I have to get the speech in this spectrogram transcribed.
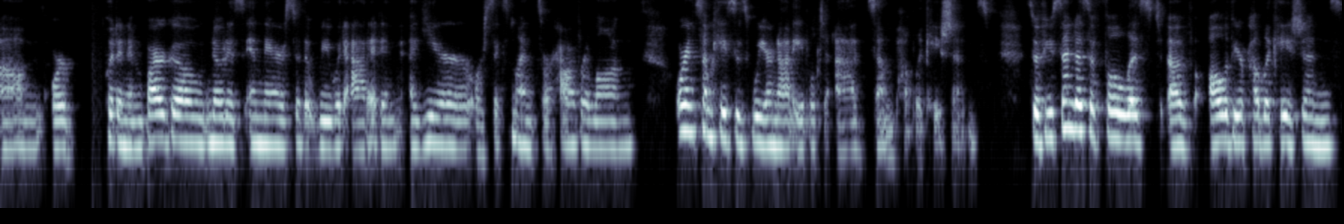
um, or put an embargo notice in there so that we would add it in a year or six months or however long. Or in some cases, we are not able to add some publications. So if you send us a full list of all of your publications,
